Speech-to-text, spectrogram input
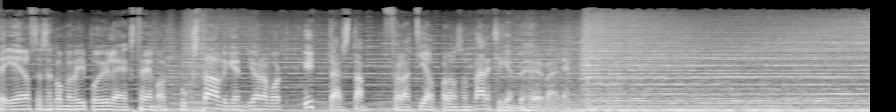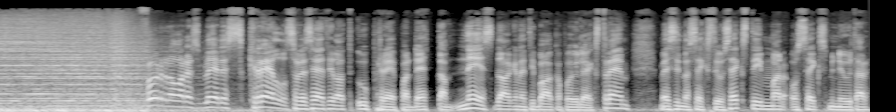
i 11 så kommer vi på Yle Extrem att bokstavligen göra vårt yttersta för att hjälpa de som verkligen behöver det. Förra året blev det skräll så vi ser till att upprepa detta. Näsdagen är tillbaka på Yle Extrem med sina 66 timmar och 6 minuter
